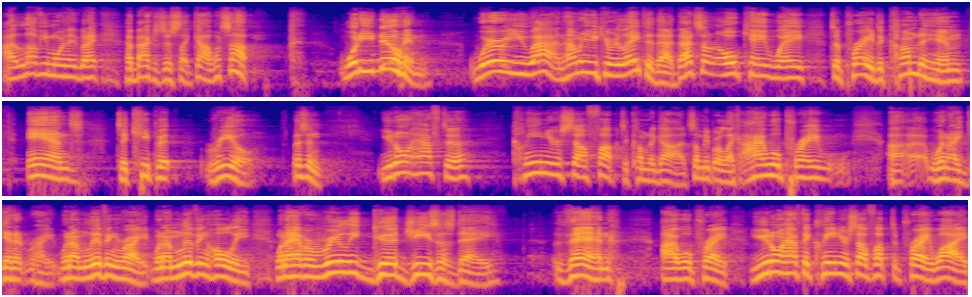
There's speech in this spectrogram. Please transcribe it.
I love you more than anybody. Habakkuk's just like, God, what's up? what are you doing? Where are you at? And how many of you can relate to that? That's an okay way to pray, to come to Him and to keep it real. Listen, you don't have to clean yourself up to come to God. Some people are like, I will pray uh, when I get it right, when I'm living right, when I'm living holy, when I have a really good Jesus day, then I will pray. You don't have to clean yourself up to pray. Why?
